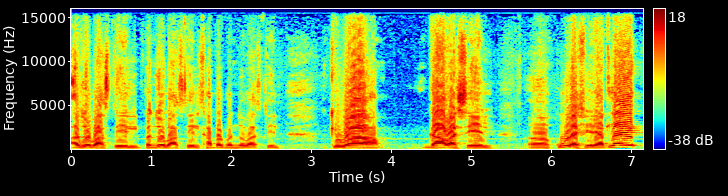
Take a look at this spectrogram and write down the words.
आजोबा असतील पंजोबा असतील खापर पंजोबा असतील किंवा गाव असेल कुळ असेल यातला एक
